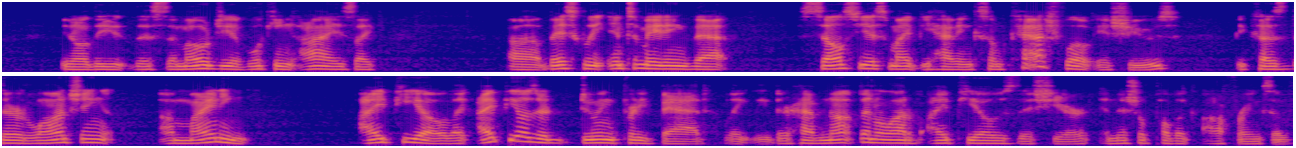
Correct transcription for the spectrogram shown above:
you know, the this emoji of looking eyes, like uh, basically intimating that Celsius might be having some cash flow issues because they're launching a mining IPO. Like IPOs are doing pretty bad lately. There have not been a lot of IPOs this year, initial public offerings of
